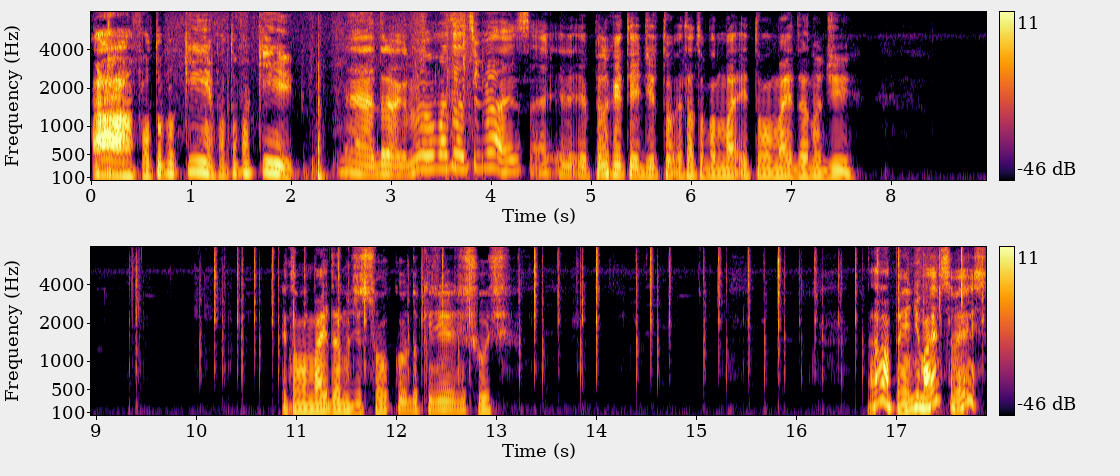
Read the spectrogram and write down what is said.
Ah, faltou pouquinho, faltou pouquinho. É, Drago, não vou matar você mais. Ele, pelo que eu entendi, ele, ele tá tomando mais, ele toma mais dano de. Ele toma mais dano de soco do que de, de chute. Ah, mas apanhei demais dessa vez.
